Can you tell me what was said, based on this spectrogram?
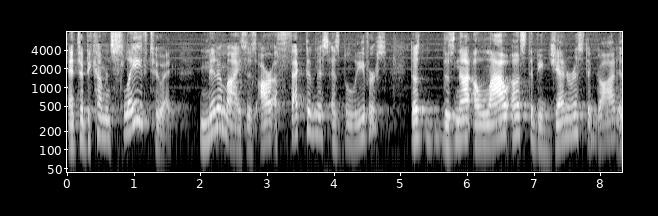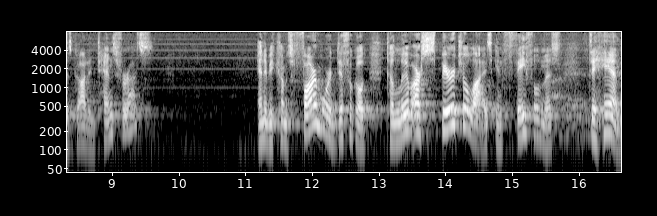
And to become enslaved to it minimizes our effectiveness as believers, does, does not allow us to be generous to God as God intends for us. And it becomes far more difficult to live our spiritual lives in faithfulness to Him.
